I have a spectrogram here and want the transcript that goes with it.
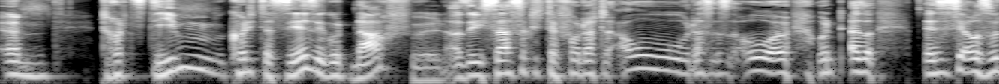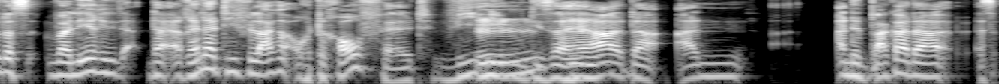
ähm, trotzdem konnte ich das sehr, sehr gut nachfühlen. Also ich saß wirklich davor und dachte, oh, das ist, oh. Und also es ist ja auch so, dass Valeri da relativ lange auch draufhält, wie mhm. eben dieser Herr da an, an den Bagger da, also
